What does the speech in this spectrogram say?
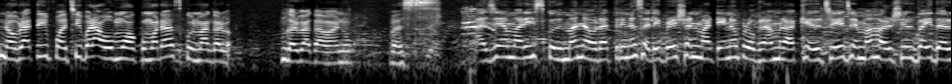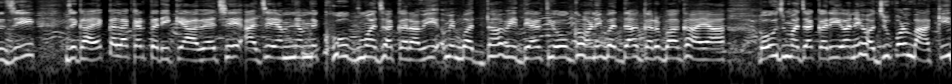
નવરાત્રિ પછી પણ આવો મોકો મળે સ્કૂલમાં ગરબા ગરબા ગાવાનું. બસ. આજે અમારી સ્કૂલમાં નવરાત્રિના સેલિબ્રેશન માટેનો પ્રોગ્રામ રાખેલ છે, જેમાં હર્ષિલભાઈ દરજી, જે ગાયક કલાકાર તરીકે આવ્યા છે, આજે એમને અમને ખૂબ મજા કરાવી. અમે બધા વિદ્યાર્થીઓ ઘણી બધા ગરબા ગાયા, બહુ જ મજા કરી અને હજુ પણ બાકી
